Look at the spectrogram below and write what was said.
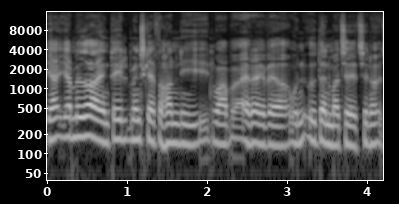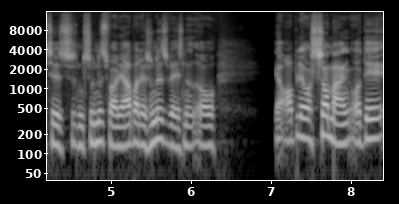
jeg, jeg møder en del mennesker efterhånden i, nu har er jeg været ud- uddannet mig til, til, noget- til sådan sundhedsfaglig arbejde i sundhedsvæsenet, og jeg oplever så mange, og det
